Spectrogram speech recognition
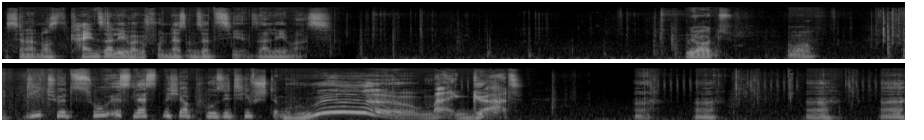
Christian hat noch kein Saleva gefunden. Das ist unser Ziel. Salevas. Ja, ja. Die Tür zu ist, lässt mich ja positiv stimmen. Wow, mein Gott. Ah, ah, ah, ah.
